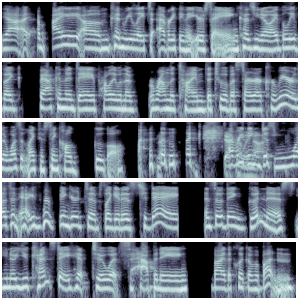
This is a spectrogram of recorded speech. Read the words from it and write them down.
Yeah, I, um, I um, can relate to everything that you're saying because, you know, I believe like back in the day, probably when the around the time the two of us started our career, there wasn't like this thing called Google. No, like everything not. just wasn't at your fingertips like it is today. And so thank goodness, you know, you can stay hip to what's happening by the click of a button.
